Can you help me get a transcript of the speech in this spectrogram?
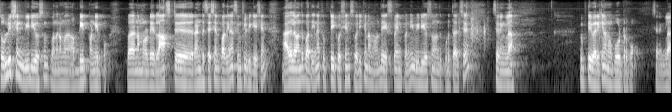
சொல்யூஷன் வீடியோஸும் இப்போ வந்து நம்ம அப்டேட் பண்ணியிருப்போம் இப்போ நம்மளுடைய லாஸ்ட்டு ரெண்டு செஷன் பார்த்தீங்கன்னா சிம்பிளிஃபிகேஷன் அதில் வந்து பார்த்தீங்கன்னா ஃபிஃப்டி கொஷின்ஸ் வரைக்கும் நம்ம வந்து எக்ஸ்பிளைன் பண்ணி வீடியோஸும் வந்து கொடுத்தாச்சு. சரிங்களா? ஃபிஃப்டி வரைக்கும் நம்ம போட்டிருப்போம். சரிங்களா?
